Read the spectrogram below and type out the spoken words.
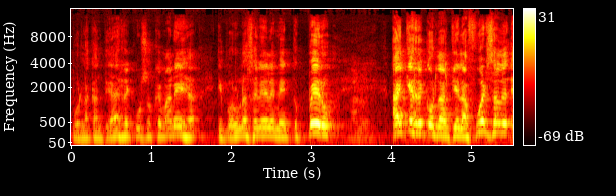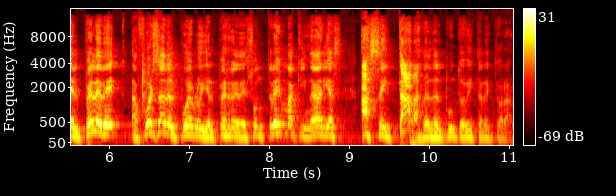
por la cantidad de recursos que maneja y por una serie de elementos, pero hay que recordar que la fuerza del PLD, la fuerza del pueblo y el PRD son tres maquinarias aceitadas desde el punto de vista electoral.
